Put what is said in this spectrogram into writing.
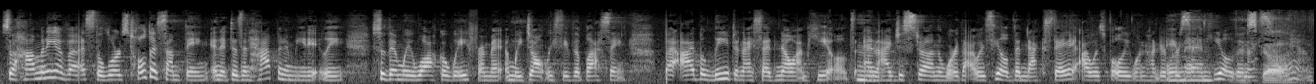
So how many of us the Lord's told us something and it doesn't happen immediately, so then we walk away from it and we don't receive the blessing. But I believed and I said, "No, I'm healed," mm-hmm. and I just stood on the word that I was healed. The next day, I was fully 100 percent healed, and I still am.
